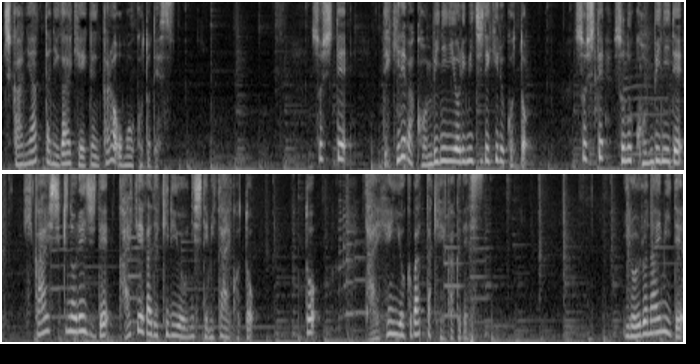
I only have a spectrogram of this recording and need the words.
時間に合った苦い経験から思うことです。そしてできればコンビニに寄り道できること。そしてそのコンビニで機械式のレジで会計ができるようにしてみたいこと。と大変欲張った計画です。いろいろな意味で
